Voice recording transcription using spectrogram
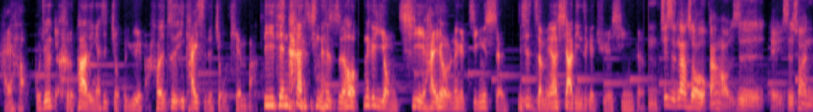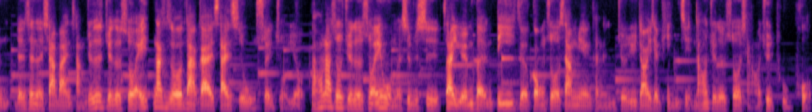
还好，我觉得可怕的应该是九个月吧，或者是一开始的九天吧。第一天踏进的时候，那个勇气还有那个精神，你是怎么样下定这个决心的？嗯，其实那时候我刚好是诶是算人生的下半场，就是觉得说，诶那个时候大概三十五岁左右，然后那时候觉得说，诶我们是不是在原本第一个工作上面可能就遇到一些瓶颈，然后觉得说想要去突破，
